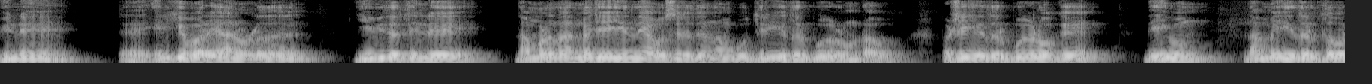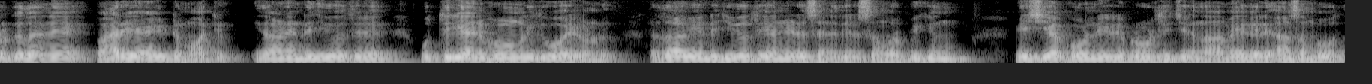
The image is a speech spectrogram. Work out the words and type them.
പിന്നെ എനിക്ക് പറയാനുള്ളത് ജീവിതത്തിന്റെ നമ്മൾ നന്മ ചെയ്യുന്ന അവസരത്തിൽ നമുക്ക് ഒത്തിരി എതിർപ്പുകൾ ഉണ്ടാവും പക്ഷേ എതിർപ്പുകളൊക്കെ ദൈവം നമ്മെ എതിർത്തവർക്ക് തന്നെ പാരയായിട്ട് മാറ്റും. ഇതാണ് എന്റെ ജീവിതത്തിൽ ഒത്തിരി അനുഭവങ്ങൾ ഇതുപോലെയുണ്ട്. കർത്താവ് എന്റെ ജീവിതത്തെ അങ്ങയുടെ സന്നിധിയിൽ സമർപ്പിക്കുന്നു. ഏഷ്യ കോളനിയിൽ പ്രവർത്തിച്ചിരുന്ന ആ മേഖല ആ സംഭവം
